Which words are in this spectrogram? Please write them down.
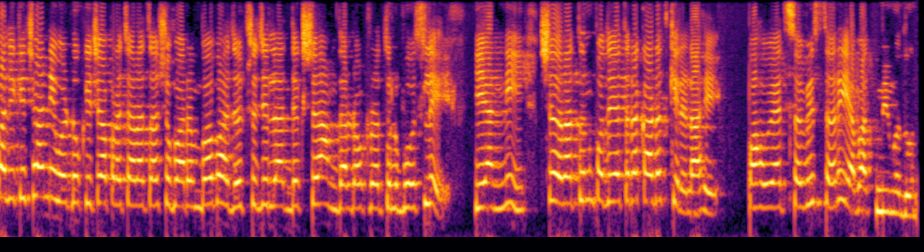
महानगरपालिकेच्या निवडणुकीच्या प्रचाराचा शुभारंभ भाजपचे जिल्हाध्यक्ष आमदार डॉक्टर अतुल भोसले यांनी शहरातून पदयात्रा काढत केलेला आहे. पाहुयात सविस्तर या बातमीमधून.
